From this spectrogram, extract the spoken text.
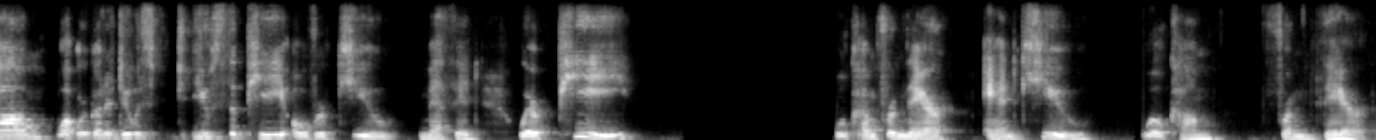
um, what we're going to do is use the P over Q method, where P will come from there, and Q will come from there.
